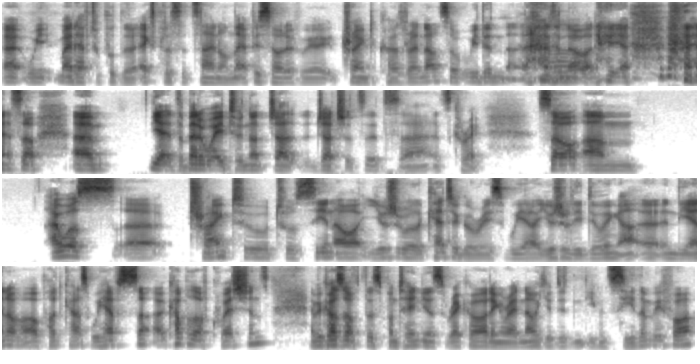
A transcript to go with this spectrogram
uh, we might have to put the explicit sign on the episode if we're trying to curse right now. So we didn't. Uh, I don't know, but yeah. so um, yeah, it's a better way to not ju- judge. It's it's uh, it's correct. So um, I was uh, trying to to see in our usual categories we are usually doing uh, uh, in the end of our podcast. We have so, a couple of questions, and because of the spontaneous recording right now, you didn't even see them before.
